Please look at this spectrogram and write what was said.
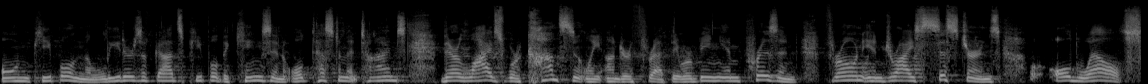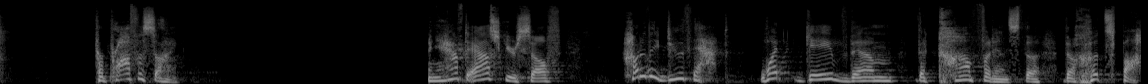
own people and the leaders of God's people, the kings in Old Testament times? Their lives were constantly under threat. They were being imprisoned, thrown in dry cisterns, old wells for prophesying. And you have to ask yourself, how do they do that? What gave them the confidence, the, the chutzpah,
